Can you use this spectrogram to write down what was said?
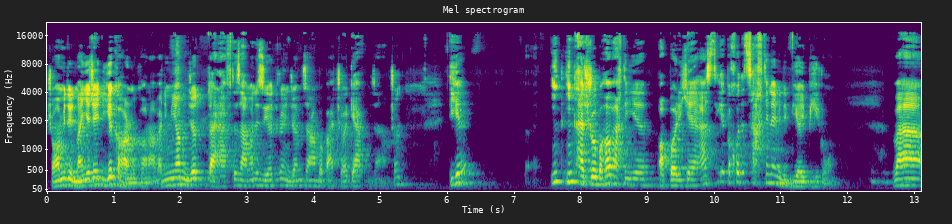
شما می‌دونید من یه جای دیگه کار می‌کنم ولی میام اینجا در هفته زمان زیادی رو اینجا می‌ذارم با بچه ها گپ می‌زنم. چون دیگه این, این تجربه ها وقتی یه آبباری که هست دیگه به خودت سختی نمیدی بیای بیرون. و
